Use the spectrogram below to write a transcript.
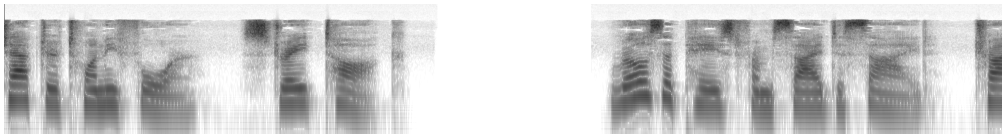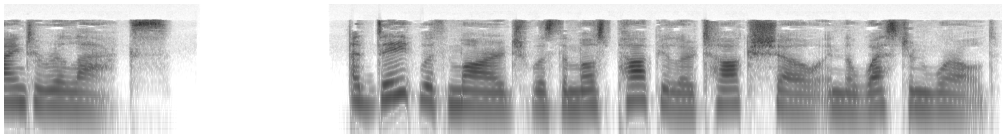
Chapter 24 Straight Talk. Rosa paced from side to side, trying to relax. A Date with Marge was the most popular talk show in the Western world,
